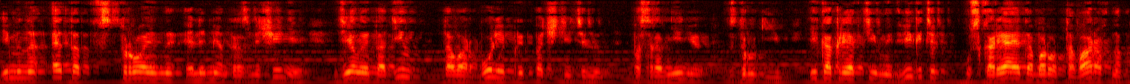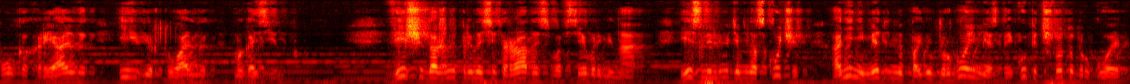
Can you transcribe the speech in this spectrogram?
Именно этот встроенный элемент развлечения делает один товар более предпочтительным по сравнению с другим и как реактивный двигатель ускоряет оборот товаров на полках реальных и виртуальных магазинов. Вещи должны приносить радость во все времена. Если людям наскучит, они немедленно пойдут в другое место и купят что-то другое.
